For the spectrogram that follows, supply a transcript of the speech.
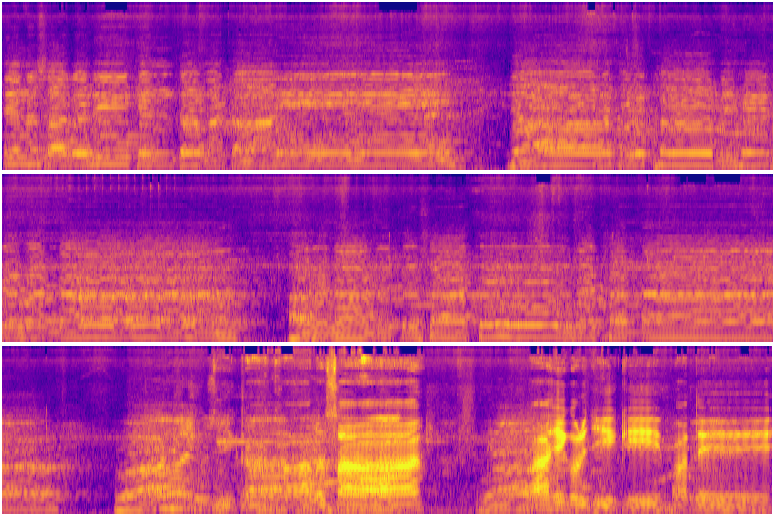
ਤਿਨ ਸਗਲੀ ਚਿੰਤ ਮਟਾਈ। ਧਿਆਨ ਹਰ ਨਾਨਕ ਸਾਥ ਵਾਹਿਗੁਰੂ ਜੀ ਕਾ ਖਾਲਸਾ। ਵਾਹਿਗੁਰੂ ਜੀ ਕੀ ਫਤਿਹ।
